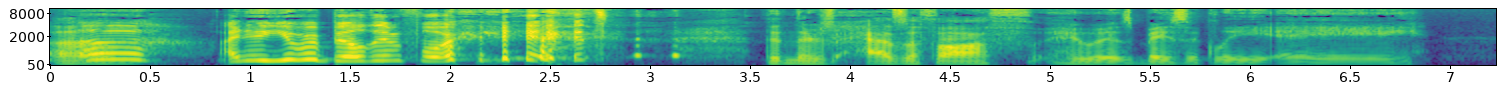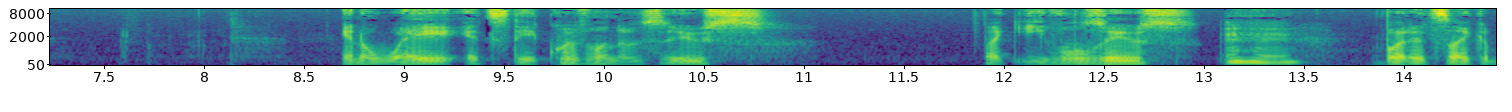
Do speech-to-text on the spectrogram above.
Uh, I knew you were building for it. Then there's Azathoth, who is basically a. In a way, it's the equivalent of Zeus, like evil Zeus, mm-hmm. but it's like a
